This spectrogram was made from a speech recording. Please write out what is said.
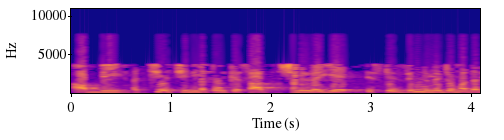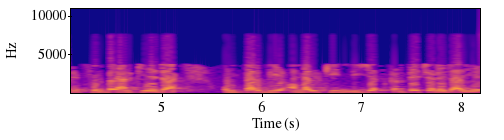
آپ بھی اچھی اچھی نیتوں کے ساتھ شامل رہیے۔ اس کے ضمن میں جو مدنی پھول بیان کیے جائیں، ان پر بھی عمل کی نیت کرتے چلے جائیے۔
